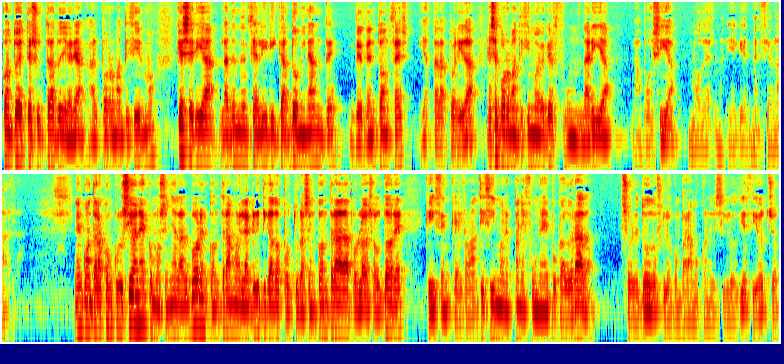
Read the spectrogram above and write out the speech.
Con todo este sustrato llegaría al posromanticismo, que sería la tendencia lírica dominante desde entonces y hasta la actualidad. Ese posromanticismo de Becker fundaría la poesía moderna, y hay que mencionarla. En cuanto a las conclusiones, como señala Albor, encontramos en la crítica dos posturas encontradas por los autores que dicen que el romanticismo en España fue una época dorada, sobre todo si lo comparamos con el siglo XVIII,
